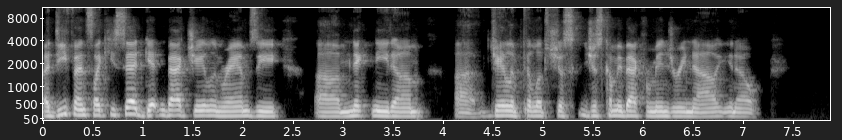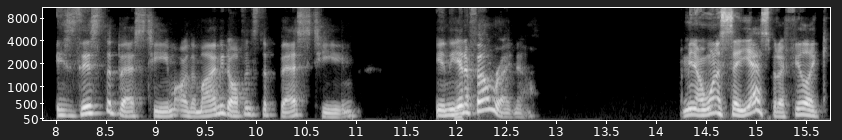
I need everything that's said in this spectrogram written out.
A defense, like you said, getting back Jalen Ramsey, um, Nik Needham, uh, Jaelan Phillips just just coming back from injury now. You know, is this the best team? Are the Miami Dolphins the best team in the NFL right now? I mean, I want to say yes, but I feel like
